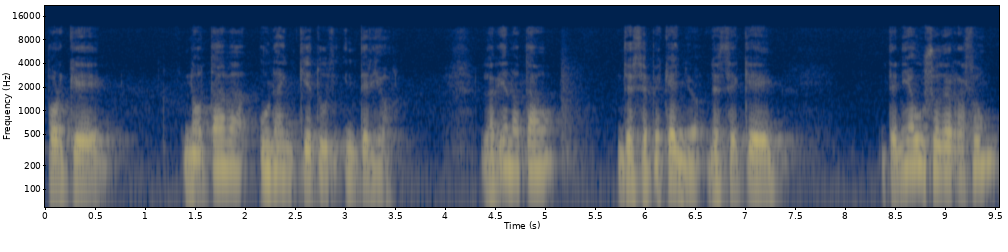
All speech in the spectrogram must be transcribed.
porque notaba una inquietud interior. La había notado desde pequeño, desde que tenía uso de razón,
